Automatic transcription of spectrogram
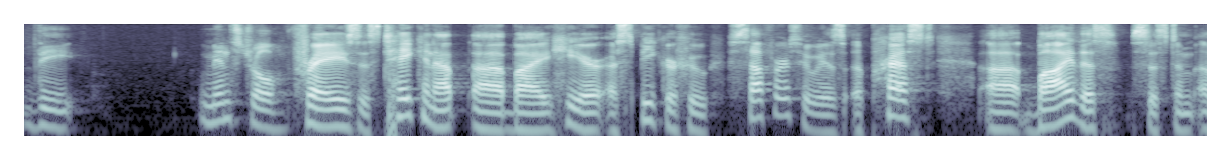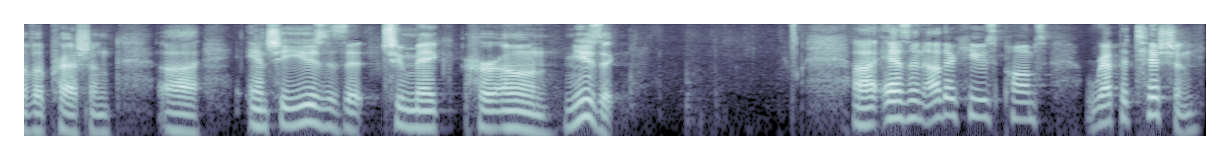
the minstrel phrase is taken up uh, by here a speaker who suffers, who is oppressed uh, by this system of oppression, uh, and she uses it to make her own music. Uh, as in other Hughes poems, repetition,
